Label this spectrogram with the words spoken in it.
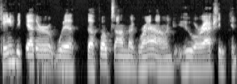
came together with the folks on the ground who are actually could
